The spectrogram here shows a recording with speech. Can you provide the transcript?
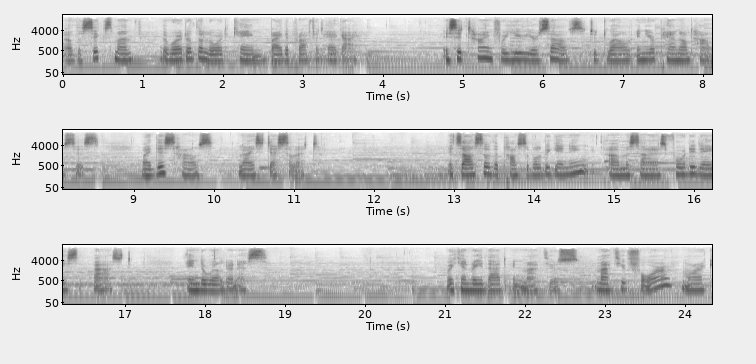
of the sixth month, the word of the Lord came by the prophet Haggai. Is it time for you yourselves to dwell in your paneled houses, while this house lies desolate? It's also the possible beginning of Messiah's 40 days fast in the wilderness. We can read that in Matthew's, Matthew 4, Mark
